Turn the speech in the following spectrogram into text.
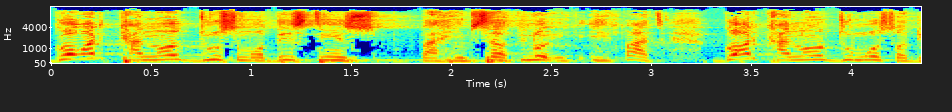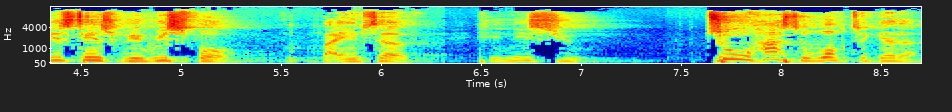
God cannot do some of these things by Himself. You know, in, in fact, God cannot do most of these things we wish for by Himself. He needs you. Two has to work together.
